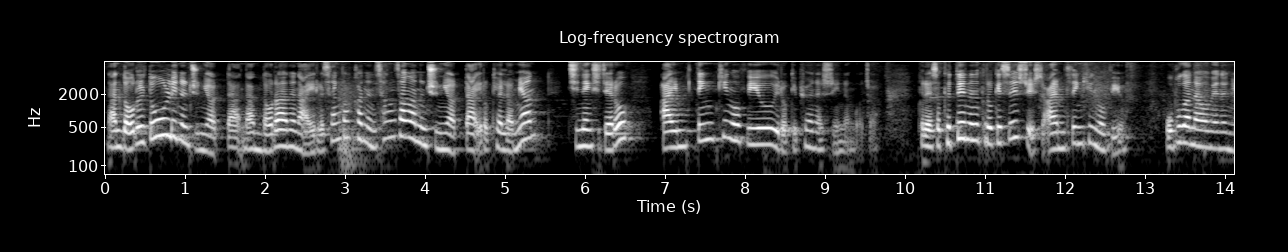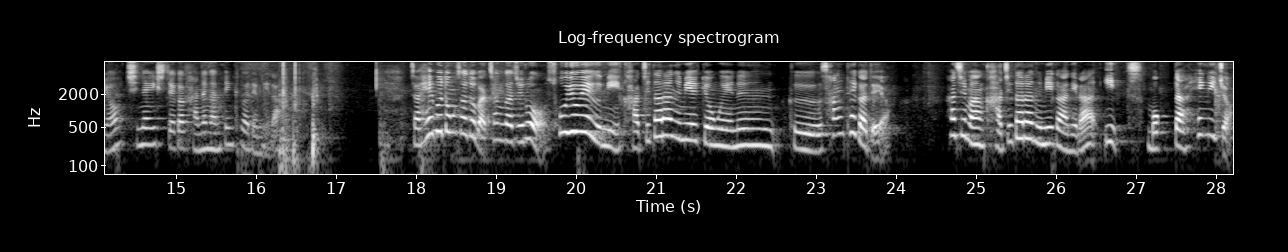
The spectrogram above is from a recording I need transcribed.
난 너를 떠올리는 중이었다. 난 너라는 아이를 생각하는, 상상하는 중이었다. 이렇게 하려면 진행 시제로 I'm thinking of you 이렇게 표현할 수 있는 거죠. 그래서 그때는 그렇게 쓸 수 있어. I'm thinking of you. 오브가 나오면은요, 진행 시제가 가능한 think가 됩니다. 자, have 동사도 마찬가지로 소유의 의미, 가지다란 의미일 경우에는 그 상태가 돼요. 하지만 가지다란 의미가 아니라 eat, 먹다, 행위죠.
